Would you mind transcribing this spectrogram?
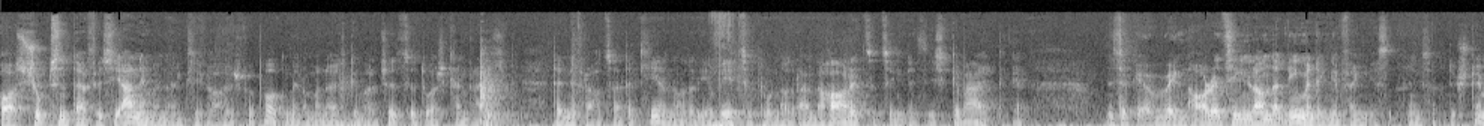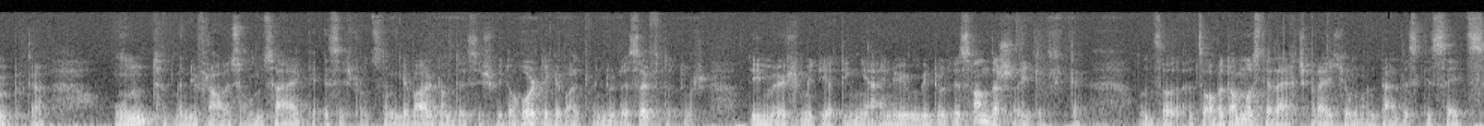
was schubsen darf ich sie auch nicht mehr. Ich gesagt, ja, ist verboten, wir haben ein neues Gewaltschutz, du hast kein Recht, deine Frau zu attackieren oder ihr weh zu tun oder an der Haare zu ziehen, das ist Gewalt. Gell? Ich sage, ja, wegen Haare ziehen landet niemand in Gefängnissen. Ich sage, das stimmt. Gell? Und wenn die Frau es anzeigt, es ist trotzdem Gewalt und es ist wiederholte Gewalt, wenn du das öfter tust. Die möchte mit dir Dinge einüben, wie du das anders regelst. Gell? Und so, also, aber da muss die Rechtsprechung und auch das Gesetz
